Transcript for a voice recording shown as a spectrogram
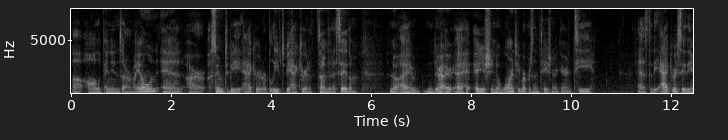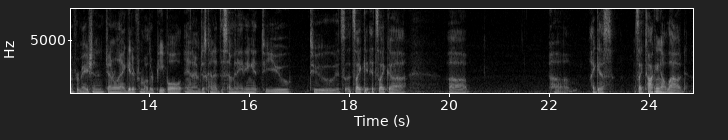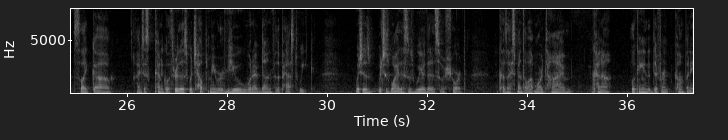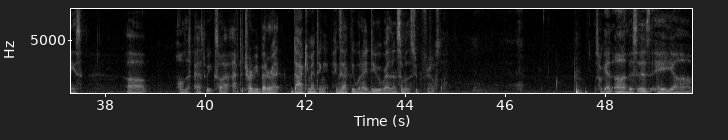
Uh, all opinions are my own and are assumed to be accurate or believed to be accurate at the time that I say them. No, I, I, I issue no warranty, representation, or guarantee as to the accuracy of the information. Generally, I get it from other people, and I'm just kind of disseminating it to you. To it's it's like it's like a, uh, uh, I guess it's like talking out loud. It's like uh, I just kind of go through this, which helps me review what I've done for the past week which is which is why this is weird that it's so short because I spent a lot more time kind of looking into different companies uh, all this past week. So I have to try to be better at documenting exactly what I do rather than some of the superficial stuff. So again, uh, this is a. am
